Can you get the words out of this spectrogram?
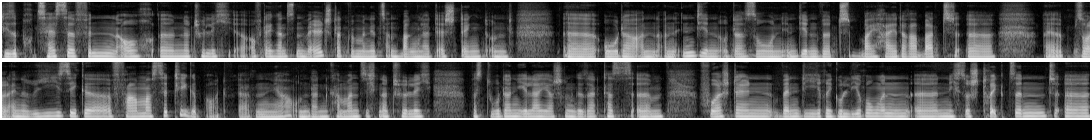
diese Prozesse finden auch äh, natürlich auf der ganzen Welt statt, wenn man jetzt an Bangladesch denkt und äh, oder an, an Indien oder so. In Indien wird bei Hyderabad äh, äh, soll eine riesige Pharma City gebaut werden, ja. Und dann kann man sich natürlich, was du Daniela ja schon gesagt hast, ähm, vorstellen, wenn die Regulierungen äh, nicht so strikt sind, äh,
